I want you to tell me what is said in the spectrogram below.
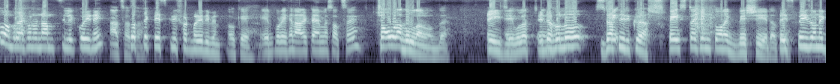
তো আমরা এখনও নাম সিলেক্ট করি নাই। আচ্ছা আচ্ছা। প্রত্যেকটা স্ক্রিনশট মেরে দিবেন। ওকে এরপর এখানে আরেকটা এমএস আছে চওড়া দোলনার মধ্যে। এই যে এগুলো এটা হলো জাতির ক্রাশ স্পেসটা কিন্তু অনেক বেশি এই স্পেস অনেক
